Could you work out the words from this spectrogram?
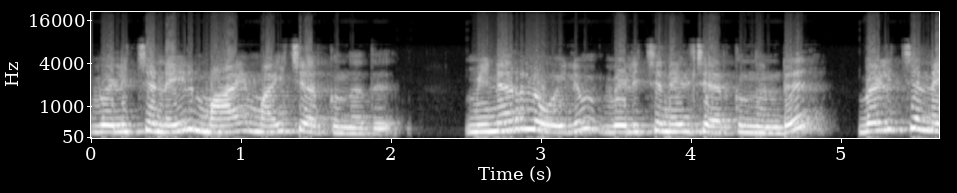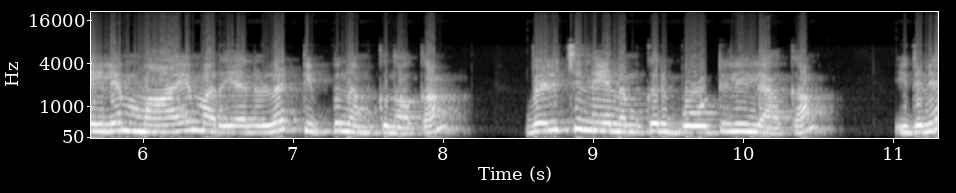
വെളിച്ചെണ്ണയിൽ മായമായി ചേർക്കുന്നത്. മിനറൽ ഓയിലും വെളിച്ചെണ്ണയിൽ ചേർക്കുന്നുണ്ട്. വെളിച്ചെണ്ണയിലെ മായം അറിയാനുള്ള ടിപ്പ് നമുക്ക് നോക്കാം. വെളിച്ചെണ്ണയെ നമുക്കൊരു ബോട്ടിലിലാക്കാം ഇതിന്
